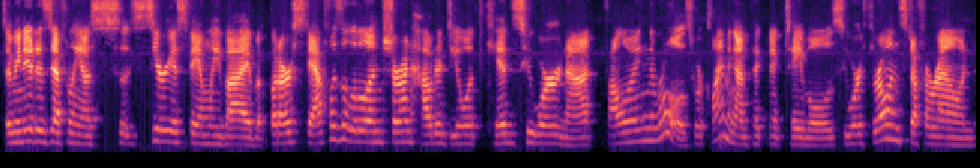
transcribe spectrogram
so I mean, it is definitely a serious family vibe. But our staff was a little unsure on how to deal with kids who were not following the rules, who were climbing on picnic tables, who were throwing stuff around.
